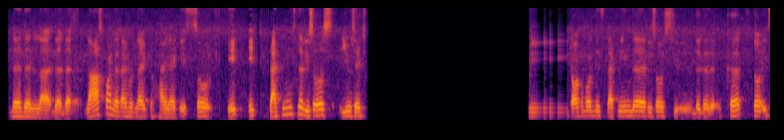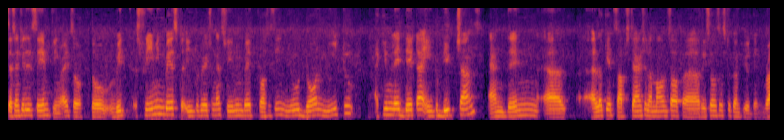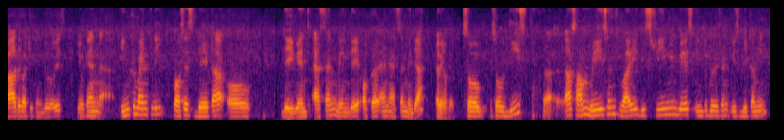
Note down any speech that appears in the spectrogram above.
The, the, the, the last point that I would like to highlight is, so it, it flattens the resource usage we talk about this flattening the resource the, the, the, curve so it's essentially the same thing right? So so with streaming based integration and streaming based processing you don't need to accumulate data into big chunks and then uh, allocate substantial amounts of uh, resources to compute them. Rather what you can do is you can incrementally process data or the events as and when they occur and as and when they are available. So, so these uh, are some reasons why this streaming-based integration is becoming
